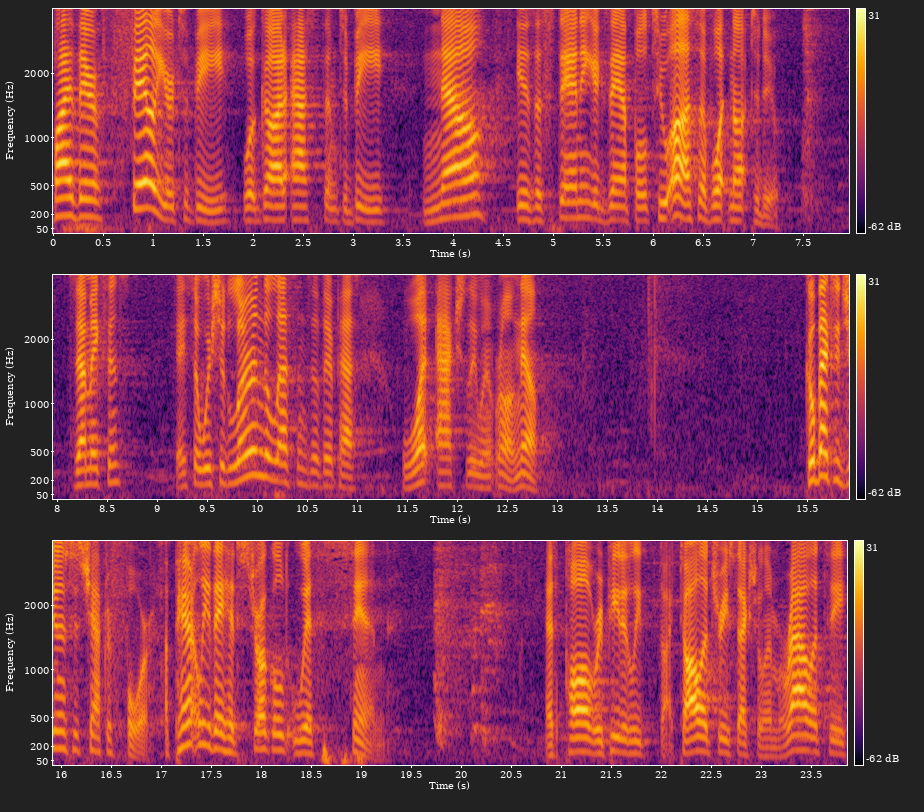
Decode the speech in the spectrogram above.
by their failure to be what God asked them to be, now is a standing example to us of what not to do. Does that make sense? Okay, so we should learn the lessons of their past. What actually went wrong? Now, go back to Genesis chapter 4. Apparently, they had struggled with sin. As Paul repeatedly, idolatry, sexual immorality,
